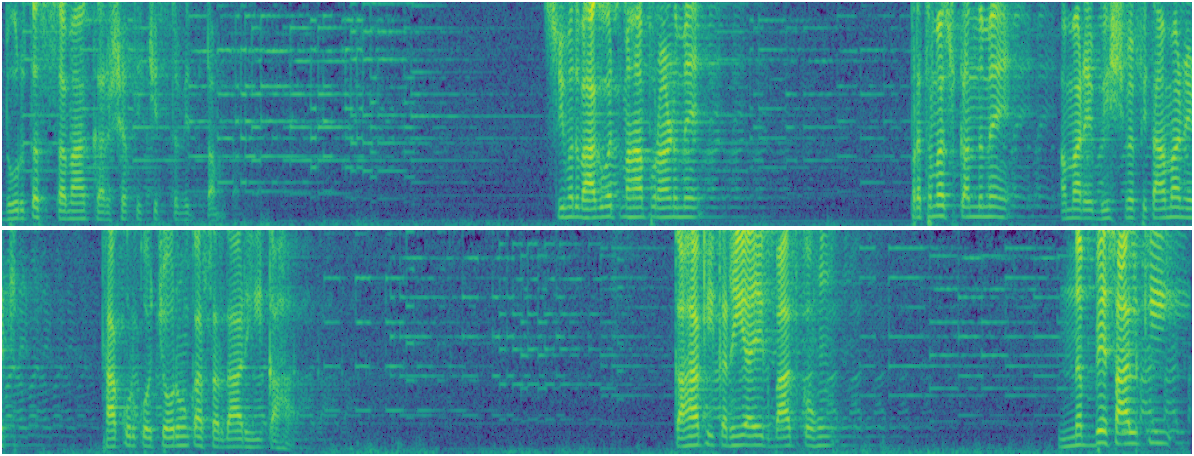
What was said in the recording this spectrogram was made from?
दूरत समाकर्षति चित्त वित्तम। श्रीमद भागवत महापुराण में, प्रथम स्कंद में हमारे भीष्म पितामह ने ठाकुर को चोरों का सरदार ही कहा। कहा कि कन्हैया, एक बात कहूँ नब्बे साल की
